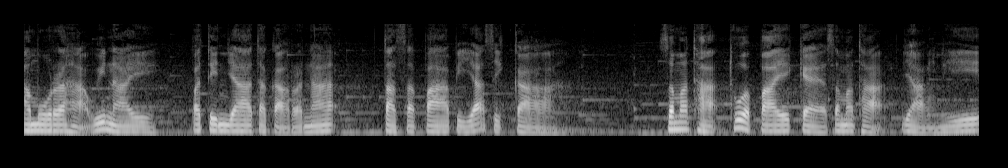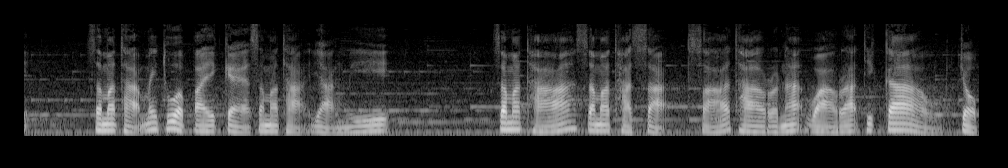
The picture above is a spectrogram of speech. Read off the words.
อมูรหาวินัย ปฏิญญาตการณะ ตัสปาปิยสิกา สมถะทั่วไปแก่สมถะอย่างนี้ สมถะไม่ทั่วไปแก่สมถะอย่างนี้ สมถาสมถัสสะสาธารณวาระที่ 9 จบ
